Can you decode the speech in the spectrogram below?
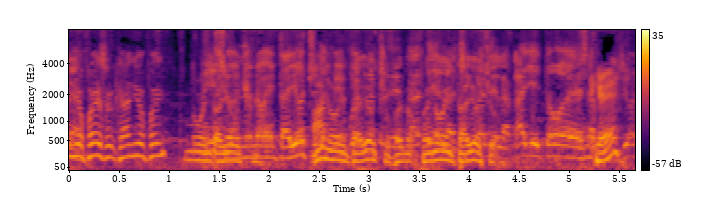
la- año fue eso? ¿En qué año fue? Eso en el 98 Ah, también fue el 98, fue, representante fue de las 98. chicas de la calle y toda esa ¿Qué? cuestión.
